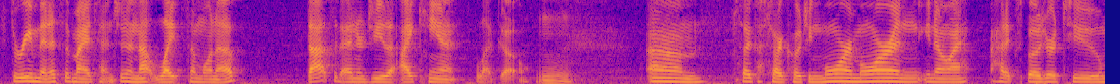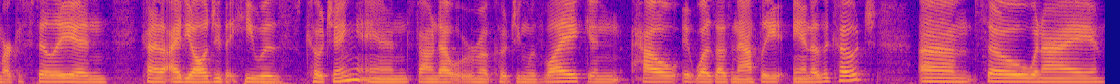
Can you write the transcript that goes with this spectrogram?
three minutes of my attention and that lights someone up, that's an energy that I can't let go. Um, so I started coaching more and more, and you know, I had exposure to Marcus Filly and kind of the ideology that he was coaching, and found out what remote coaching was like and how it was as an athlete and as a coach. Um, so when I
